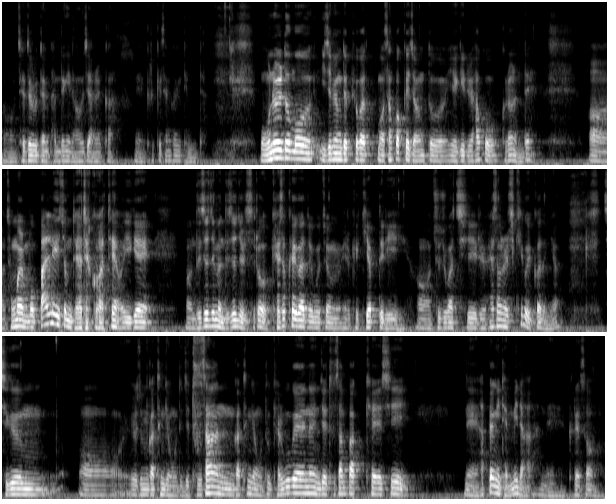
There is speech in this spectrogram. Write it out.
어, 제대로 된 반등이 나오지 않을까 네, 그렇게 생각이 됩니다. 뭐 오늘도 뭐 이재명 대표가 뭐 상법 개정 또 얘기를 하고 그러는데 어, 정말 뭐 빨리 좀 돼야 될 것 같아요. 이게 어, 늦어지면 늦어질수록 계속해가지고 좀 이렇게 기업들이 어, 주주 가치를 훼손을 시키고 있거든요. 지금 어, 요즘 같은 경우도 이제 두산 같은 경우도 결국에는 이제 두산 마켓이 네, 합병이 됩니다. 네, 그래서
